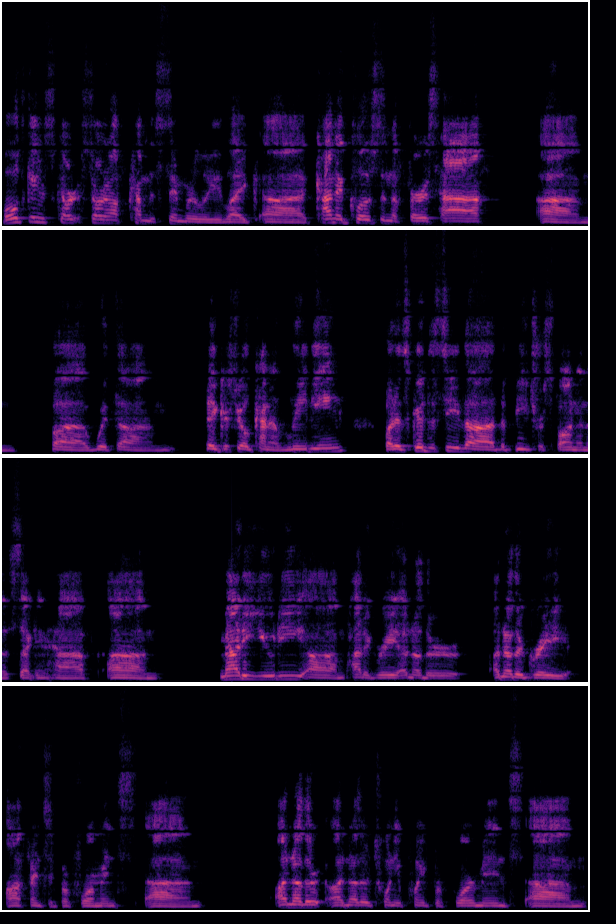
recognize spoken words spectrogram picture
both games start, started off kind of similarly, like uh, kind of close in the first half, um, but with um, Bakersfield kind of leading. But it's good to see the the Beach respond in the second half. Um, Maddie Udy um, had a great another another great offensive performance. Um, another another 20 point performance. Um,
